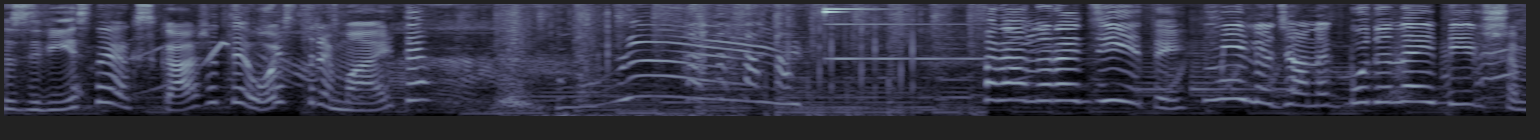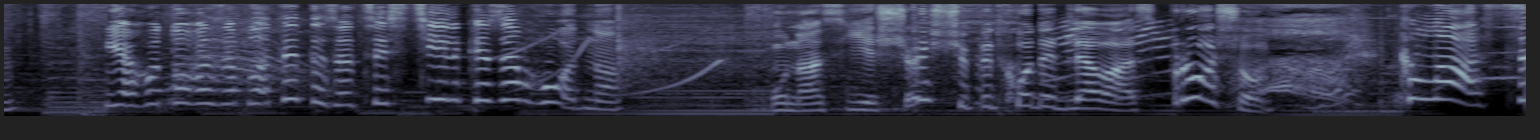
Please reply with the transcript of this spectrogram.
Звісно, як скажете, ось тримайте. Рано радіти. Мій льодяник буде найбільшим. Я готова заплатити за це стільки завгодно. У нас є щось, що підходить для вас. Прошу. Клас, це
